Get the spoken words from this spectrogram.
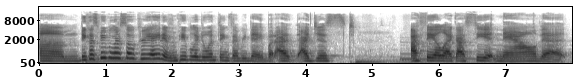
Um because people are so creative and people are doing things every day but i i just i feel like i see it now that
